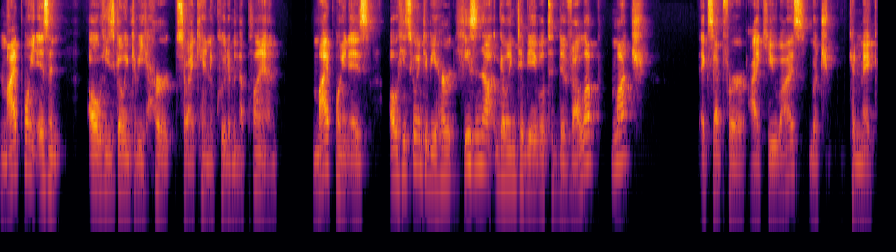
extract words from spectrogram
My point isn't, oh, he's going to be hurt, so I can't include him in the plan. My point is, oh, he's going to be hurt. He's not going to be able to develop much, except for IQ wise, which can make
